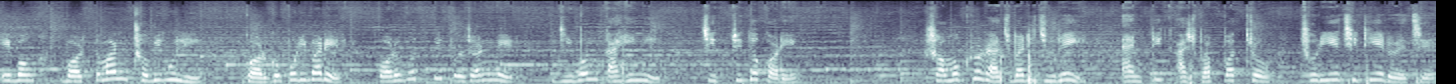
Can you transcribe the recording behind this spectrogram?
এবং বর্তমান ছবিগুলি গর্গ পরিবারের পরবর্তী প্রজন্মের জীবন কাহিনী চিত্রিত করে। সমগ্র রাজবাড়ি জুড়েই অ্যান্টিক আসবাবপত্র ছড়িয়ে ছিটিয়ে রয়েছে।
